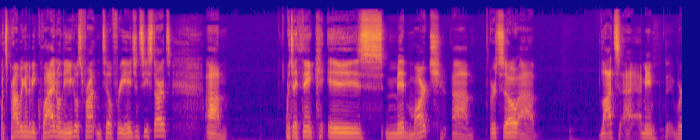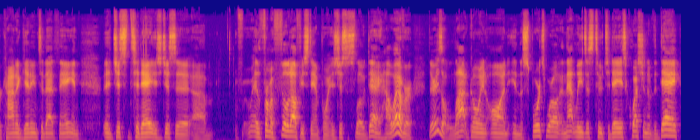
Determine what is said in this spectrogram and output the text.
It's probably going to be quiet on the Eagles front until free agency starts. Um, which I think is mid March. Um, or so. Uh, lots. I, I mean, we're kind of getting to that thing, and it just today is just a um, from a Philadelphia standpoint, it's just a slow day. However, there is a lot going on in the sports world, and that leads us to today's question of the day.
